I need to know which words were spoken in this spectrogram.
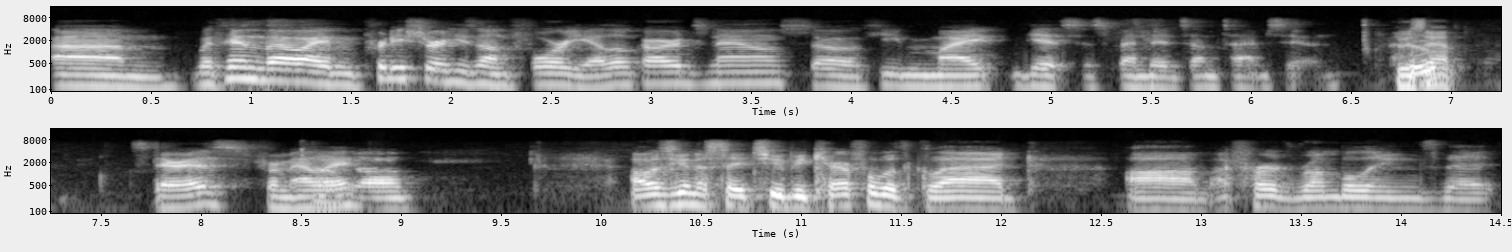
Um, with him, though, I'm pretty sure he's on four yellow cards now, so he might get suspended sometime soon. Who's Who? that? Steres from LA. Uh, I was gonna say too, be careful with Glad. Um, I've heard rumblings that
